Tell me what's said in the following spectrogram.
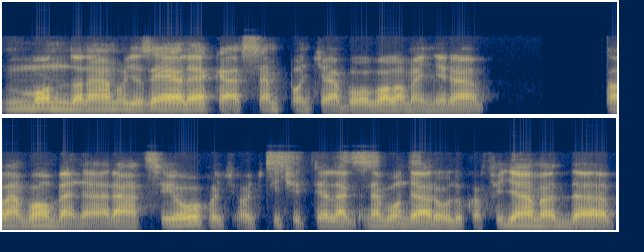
mondanám, hogy az ELEK szempontjából valamennyire talán van benne ráció, hogy, hogy kicsit tényleg ne vond el róluk a figyelmet, de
